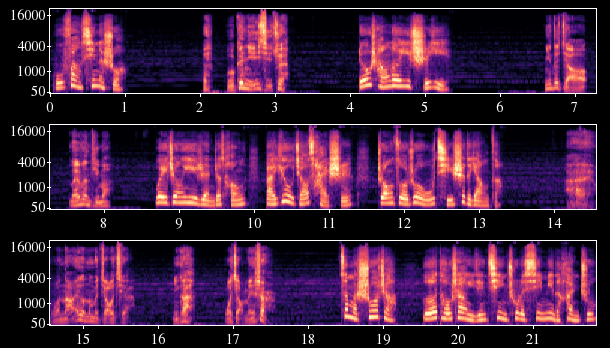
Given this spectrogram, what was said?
不放心地说：“哎，我跟你一起去。”刘长乐一迟疑：“你的脚没问题吗？”魏正义忍着疼，把右脚踩实，装作若无其事的样子。哎，我哪有那么娇气？你看，我脚没事儿。这么说着，额头上已经沁出了细密的汗珠。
